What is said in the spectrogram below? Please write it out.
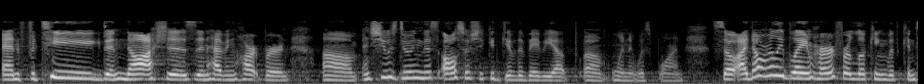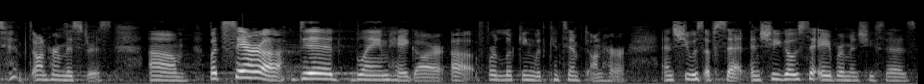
and fatigued and nauseous and having heartburn. Um, and she was doing this all so she could give the baby up um, when it was born. So I don't really blame her for looking with contempt on her mistress. Um, but Sarah did blame Hagar uh, for looking with contempt on her, and she was upset. And she goes to Abram and she says.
